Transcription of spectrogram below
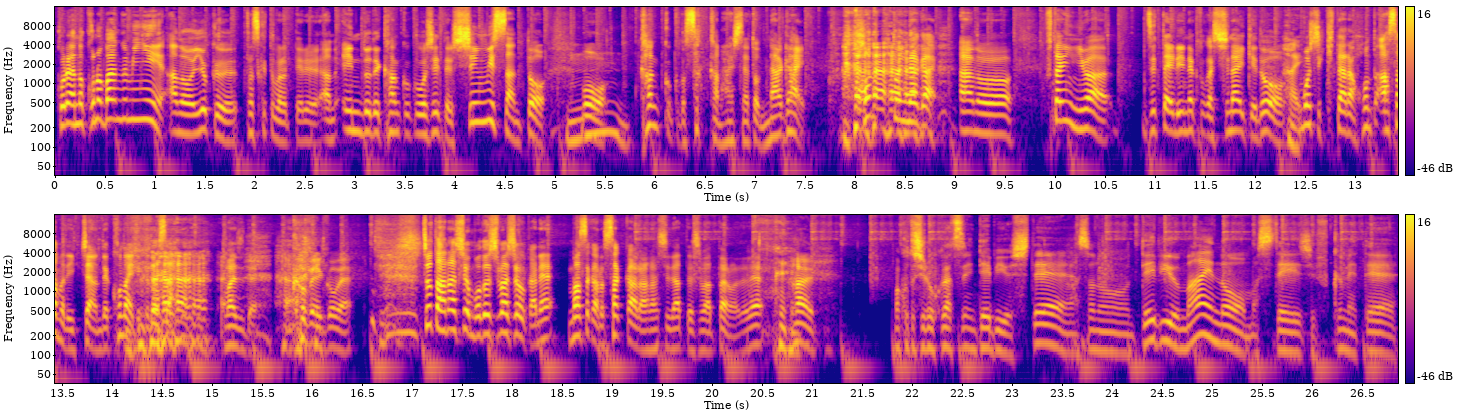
これあのこの番組にあのよく助けてもらってるあのエンドで韓国を教えてるシン・ウィスさんともう韓国のサッカーの話になると長い本当に長い。あの2人には絶対連絡とかしないけど、はい。もし来たら本当朝まで行っちゃうんで来ないでください。マジで。ごめんごめん。ちょっと話を戻しましょうかね。まさかのサッカーの話になってしまったのでね。はい。まあ、今年6月にデビューしてそのデビュー前のまあステージ含めて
